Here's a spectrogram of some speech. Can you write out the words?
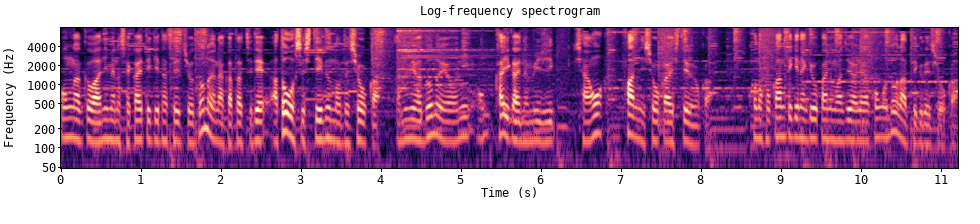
音楽はアニメの世界的な成長をどのような形で後押ししているのでしょうか？アニメはどのように海外のミュージシャンをファンに紹介しているのか？この補完的な業界の交わりは今後どうなっていくでしょうか？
